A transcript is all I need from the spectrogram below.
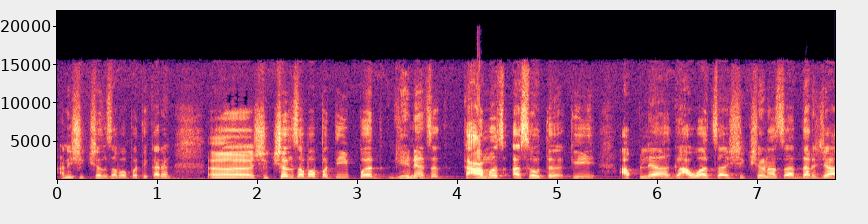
आणि शिक्षण सभापती. कारण शिक्षण सभापती पद घेण्याचं कामच असं होतं की आपल्या गावाचा शिक्षणाचा दर्जा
